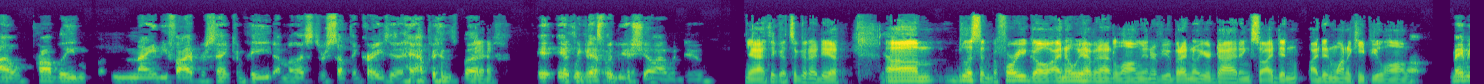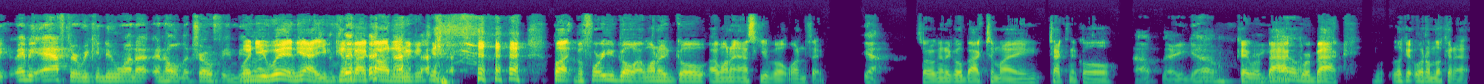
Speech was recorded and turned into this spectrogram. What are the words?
I'll probably ninety five percent compete, unless there's something crazy that happens. But yeah. it, it would definitely be a show I would do. Yeah, I think that's a good idea. Yeah. Um, listen, before you go, I know we haven't had a long interview, but I know you're dieting, so I didn't I didn't want to keep you long. Well, maybe maybe after we can do one uh, and hold the trophy. when like, you win, yeah, you can come back on. And we can... but before you go, I want to go. I want to ask you about one thing. Yeah. So I'm going to go back to my technical. Oh, there you go. Okay, we're back. Go. We're back. Look at what I'm looking at.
